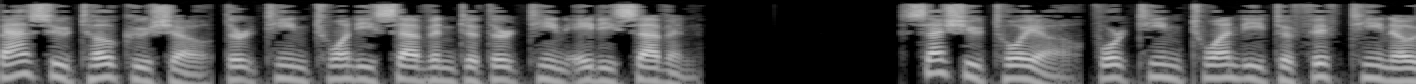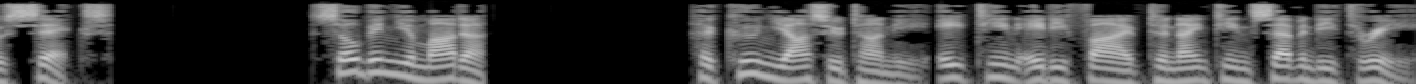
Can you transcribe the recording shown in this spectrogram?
Bassui Tokusho 1327 to 1387 Seshu Toyo 1420 to 1506 Sobin Yamada Hakun Yasutani (1885–1973),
